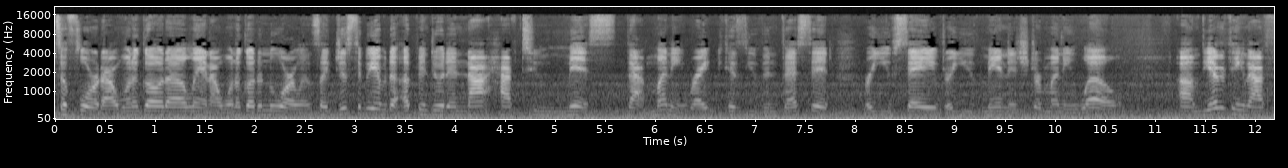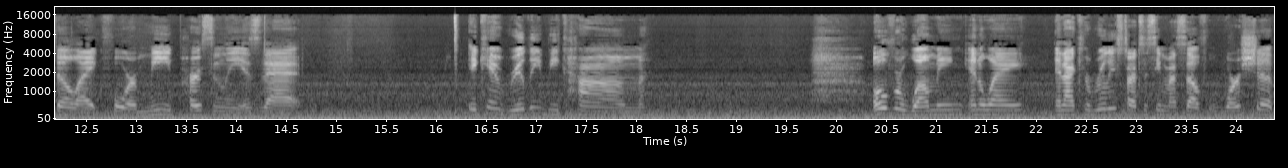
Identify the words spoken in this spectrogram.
to Florida, I want to go to Atlanta, I want to go to New Orleans, like just to be able to up and do it and not have to miss that money, right? Because you've invested or you've saved or you've managed your money well. Um, the other thing that I feel like for me personally is that it can really become overwhelming in a way and I can really start to see myself worship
